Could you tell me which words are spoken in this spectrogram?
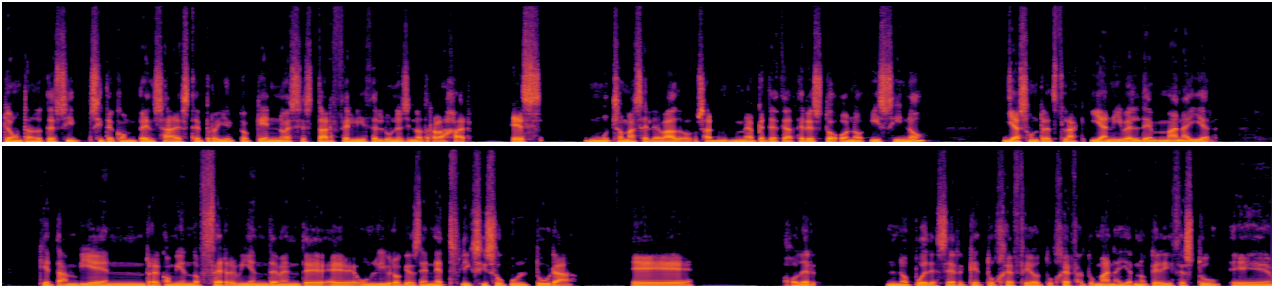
preguntándote si, te compensa este proyecto, que no es estar feliz el lunes y no trabajar, es mucho más elevado. O sea, ¿me apetece hacer esto o no? Y si no, ya es un red flag. Y a nivel de manager, que también recomiendo fervientemente eh, un libro que es de Netflix y su cultura, eh, joder, no puede ser que tu jefe o tu jefa, tu manager, ¿no? Que dices tú, eh,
